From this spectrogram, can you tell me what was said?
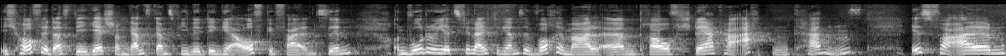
ich hoffe, dass dir jetzt schon ganz, ganz viele Dinge aufgefallen sind und wo du jetzt vielleicht die ganze Woche mal ähm, drauf stärker achten kannst, ist vor allem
